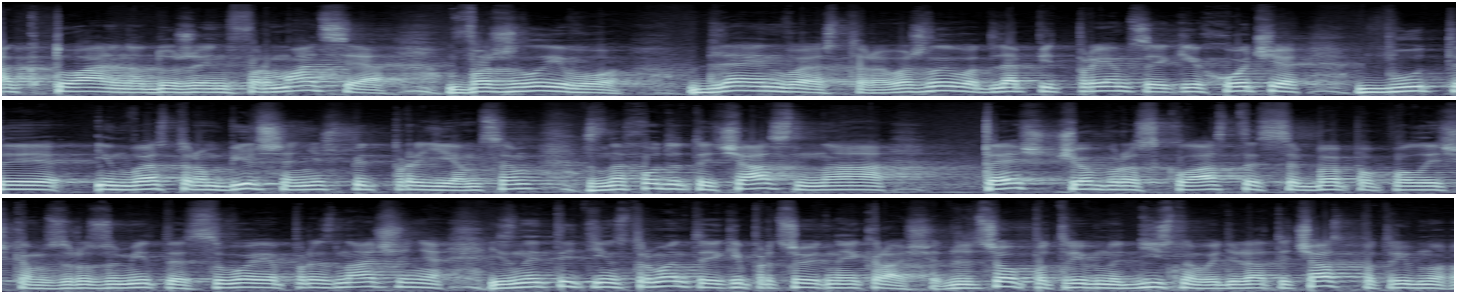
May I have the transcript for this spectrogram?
актуальна дуже інформація. Важливо для інвестора, важливо для підприємця, який хоче бути інвестором більше, ніж підприємцем, знаходити час на те, щоб розкласти себе по поличкам, зрозуміти своє призначення і знайти ті інструменти, які працюють найкраще. Для цього потрібно дійсно виділяти час, потрібно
